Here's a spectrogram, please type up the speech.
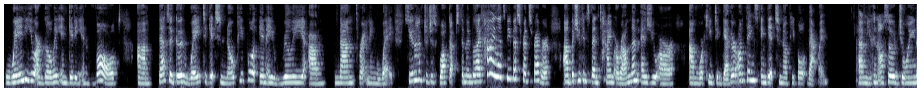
When you are going and getting involved um, that's a good way to get to know people in a really um, non-threatening way. So you don't have to just walk up to them and be like hi let's be best friends forever. Um, but you can spend time around them as you are um, working together on things and get to know people that way. Um, you can also join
